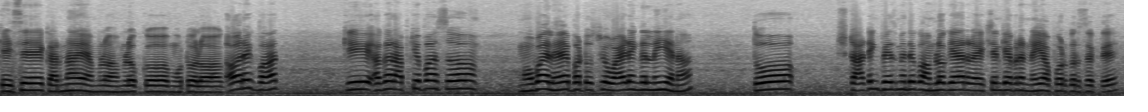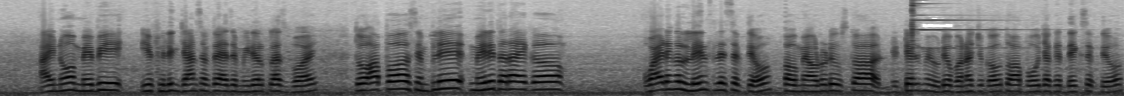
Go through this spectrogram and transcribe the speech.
कैसे करना है हम लोग हम लोग को मोटो लॉग और एक बात कि अगर आपके पास मोबाइल है बट उस पर वाइड एंगल नहीं है ना तो स्टार्टिंग फ़ेज़ में देखो, हम लोग यार एक्शन कैमरा नहीं अफोर्ड कर सकते। आई नो मे बी ये फीलिंग जान सकते हो as a middle class boy तो आप सिंपली मेरी तरह एक वाइड एंगल लेंस ले सकते हो। तो मैं ऑलरेडी उसका डिटेल में वीडियो बना चुका हूँ तो आप वो जाके देख सकते हो।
